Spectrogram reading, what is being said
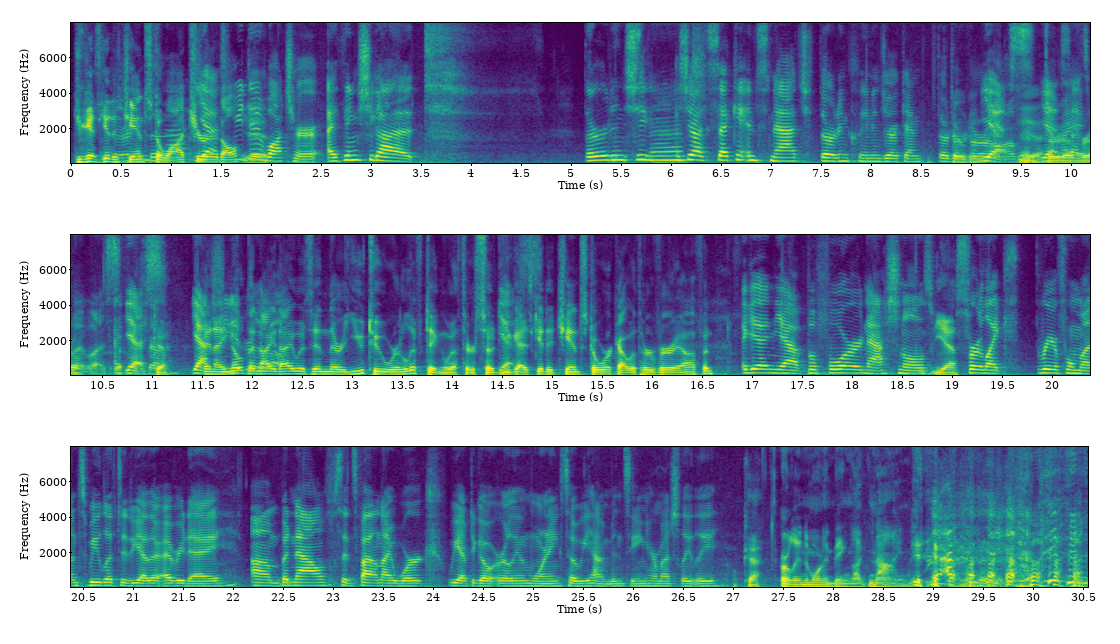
Did you guys get a chance to watch her yes, at all? we did Yeah. watch her. I think she got third and She, snatch. she got second in snatch, third in clean and jerk, and third, Third in- overall. Yes, Yeah. yes, Third that's overall. what it was. think Yes, so. yeah. and I know the really night well. I was in there, you two were lifting with her. So do you guys get a chance to work out with her very often? Again, yeah, before nationals. Yes. For like three or four months, we lifted together every day. Um, but now, since Violet and I work, we have to go early in the morning, so we haven't been seeing her much lately. Okay. Early in the morning being like 9.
